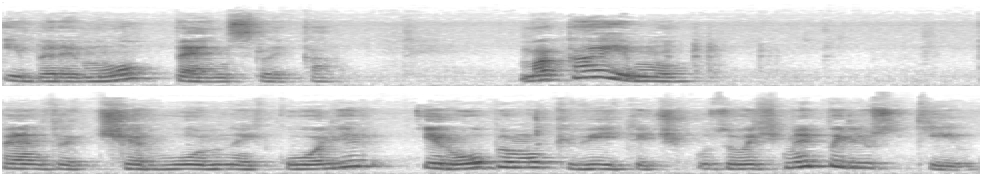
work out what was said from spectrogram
і беремо пензлика. Макаємо пензлик червоний колір і робимо квіточку з восьми пелюстків.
